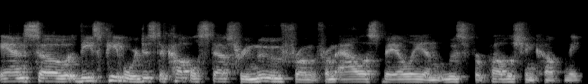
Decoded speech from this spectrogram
And so these people were just a couple steps removed from, from Alice Bailey and Lucifer Publishing Company.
